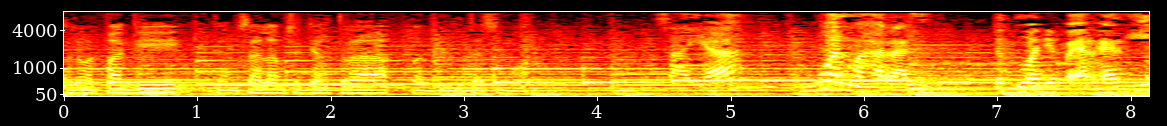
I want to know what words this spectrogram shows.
Selamat pagi dan salam sejahtera bagi kita semua. Saya Puan Maharani, Ketua DPR RI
